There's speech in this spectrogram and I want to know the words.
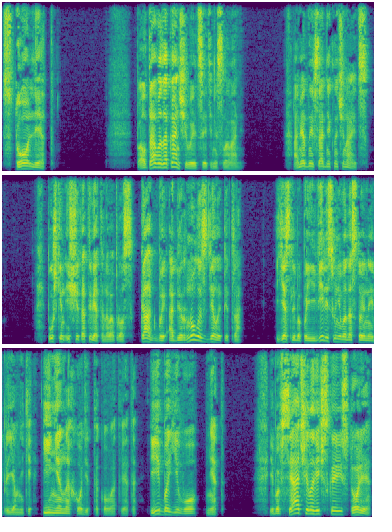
сто лет. Полтава заканчивается этими словами, а медный всадник начинается. Пушкин ищет ответа на вопрос, как бы обернулось дело Петра, если бы появились у него достойные преемники, и не находит такого ответа, ибо его нет. Ибо вся человеческая история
